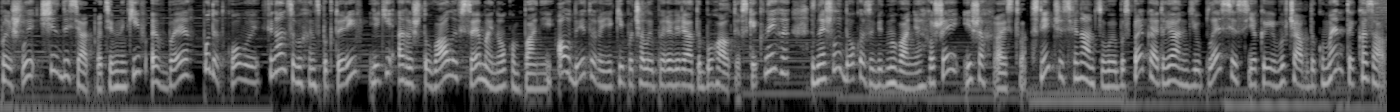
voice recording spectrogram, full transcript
прийшли 60 працівників ФБР, податкової, фінансових інспекторів, які арештували все майно компанії. Аудитори, які почали перевіряти бухгалтерські книги, знайшли докази відмивання грошей і шахрайства. Слідчий з фінансової безпеки Адріан Дюплесіс, який вивчав документи, казав:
